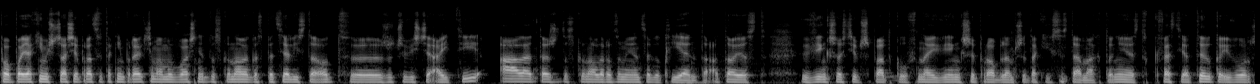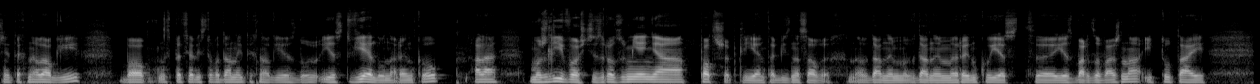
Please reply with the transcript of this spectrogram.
po, po jakimś czasie pracy w takim projekcie mamy właśnie doskonałego specjalistę od e, rzeczywiście IT, ale też doskonale rozumiejącego klienta, a to jest w większości przypadków największy problem przy takich systemach. To nie jest kwestia tylko i wyłącznie technologii, bo specjalistów o danej technologii jest, jest wielu na rynku, ale możliwość zrozumienia potrzeb klienta biznesowych no w, danym, w danym rynku jest, jest bardzo ważna i tutaj E,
